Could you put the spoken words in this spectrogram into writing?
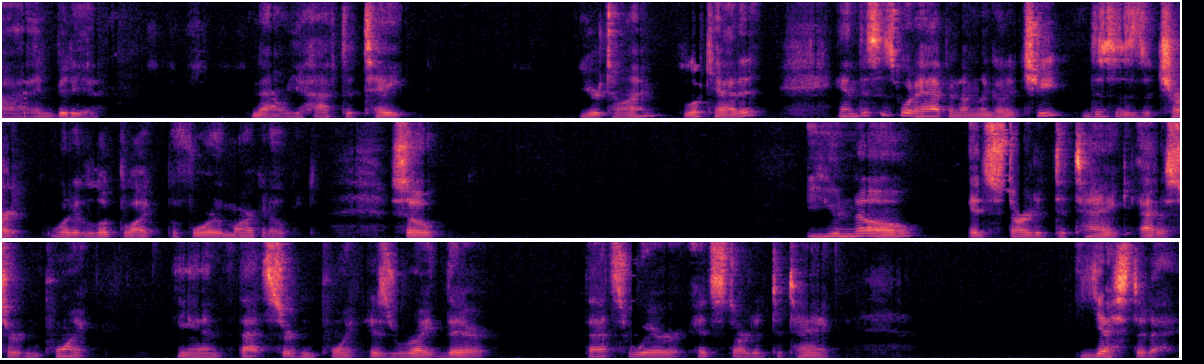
uh, NVIDIA. Now you have to take your time, look at it, and this is what happened. I'm not going to cheat. This is the chart, what it looked like before the market opened. So you know it started to tank at a certain point, and that certain point is right there. That's where it started to tank yesterday.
